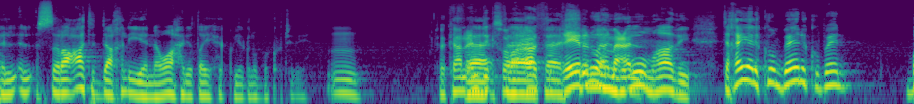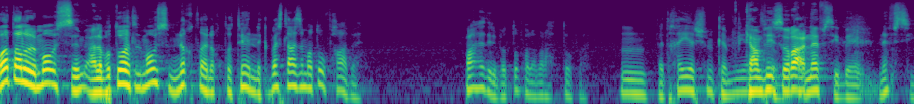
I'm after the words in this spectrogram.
ال- ال- الصراعات الداخلية إن واحد يطيحك ويقلبك وكذي. فكان ف- عندك ف- صراعات غير فشنو إنه مع ال- الهموم هذه؟ تخيل يكون بينك وبين بطل الموسم على بطولة الموسم نقطة نقطتين إنك بس لازم أطوف هذا. ما تدري بتطوفه ولا ما راح تطوفه. فتخيل شنو كمية كان في صراع نفسي بين نفسي.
